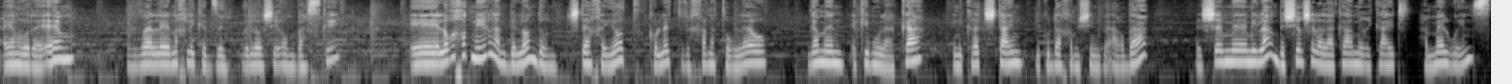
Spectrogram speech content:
I am what I am, אבל אה, נחליק את זה, זה לא שיר אמבסקי. אה, לא רחוק מאירלנד, בלונדון, שתי אחיות, קולט וחנה טורלאו, גם הן הקימו להקה, היא נקראת 2.54, על שם אה, מילה בשיר של הלהקה האמריקאית המלווינס,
